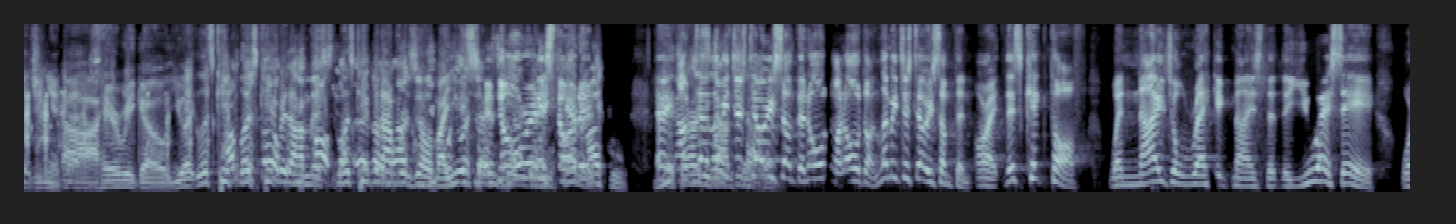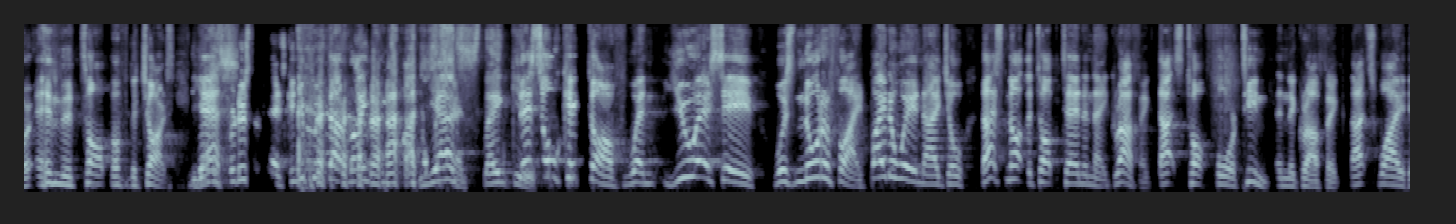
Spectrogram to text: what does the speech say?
Serginho Ah, here we go. You let's keep I'm let's keep it on this. Let's keep it on Brazil. My put US. It's already started. Hey, you I'm turned telling, let me just tell you something. Hold on, hold on. Let me just tell you something. All right, this kicked off when Nigel recognized that the USA were in the top of the charts. Yes. producer Des, can you put that right? Yes, thank you. This all kicked off when USA was notified. By the way, Nigel, that's not the top 10 in that graphic. That's top 14 in the graphic. That's why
